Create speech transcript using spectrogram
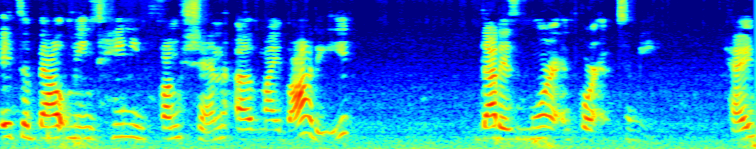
It's about maintaining function of my body. That is more important to me. Okay?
